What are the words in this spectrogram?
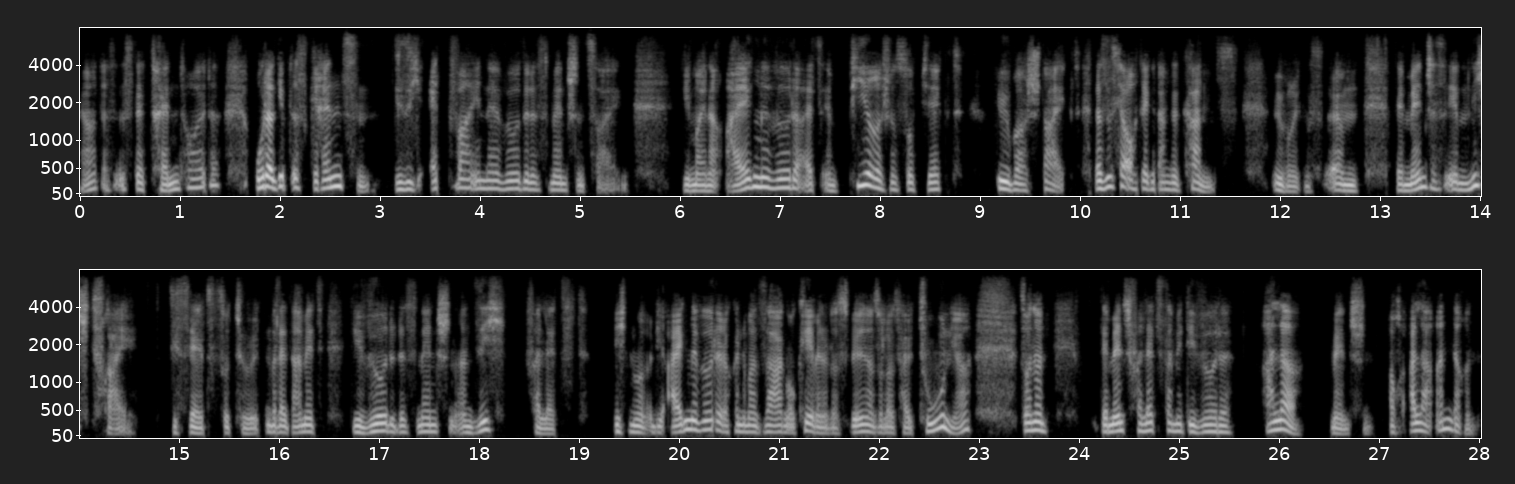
ja, das ist der Trend heute. Oder gibt es Grenzen, die sich etwa in der Würde des Menschen zeigen, die meine eigene Würde als empirisches Subjekt übersteigt? Das ist ja auch der Gedanke Kants übrigens. Ähm, der Mensch ist eben nicht frei, sich selbst zu töten, weil er damit die Würde des Menschen an sich verletzt. Nicht nur die eigene Würde, da könnte man sagen, okay, wenn er das will, dann soll er es halt tun, ja, sondern der Mensch verletzt damit die Würde aller Menschen, auch aller anderen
